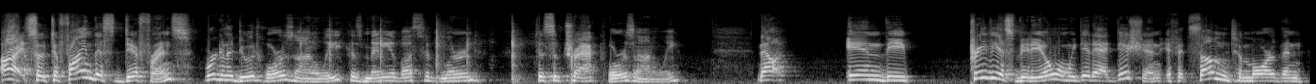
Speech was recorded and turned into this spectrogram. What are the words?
All right, so to find this difference, we're going to do it horizontally, because many of us have learned to subtract horizontally. Now, in the previous video, when we did addition, if it summed to more than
